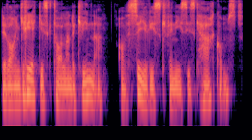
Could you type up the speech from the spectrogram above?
Det var en grekisktalande kvinna av syrisk-fenicisk härkomst.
